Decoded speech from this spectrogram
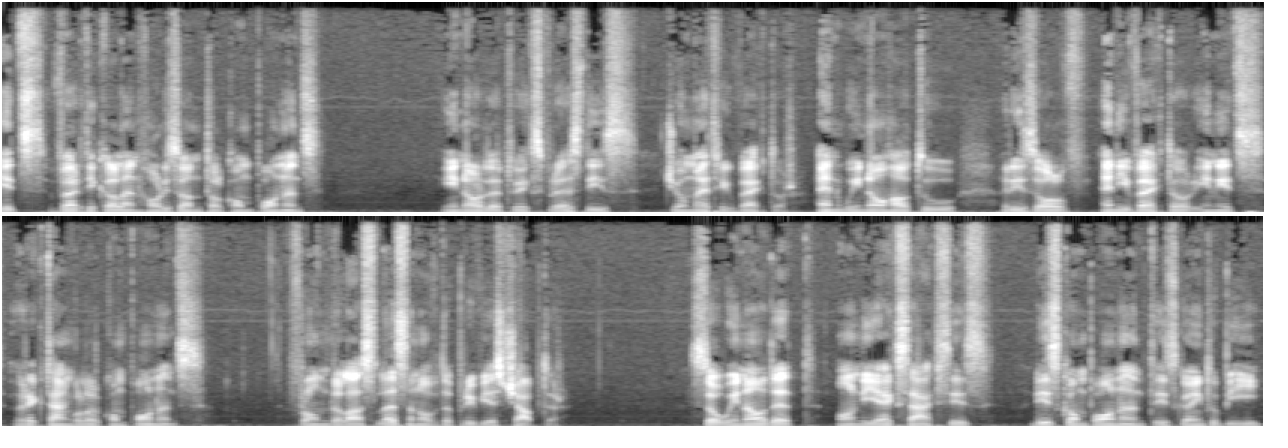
its vertical and horizontal components in order to express this geometric vector. And we know how to resolve any vector in its rectangular components from the last lesson of the previous chapter. So we know that on the x-axis, this component is going to be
